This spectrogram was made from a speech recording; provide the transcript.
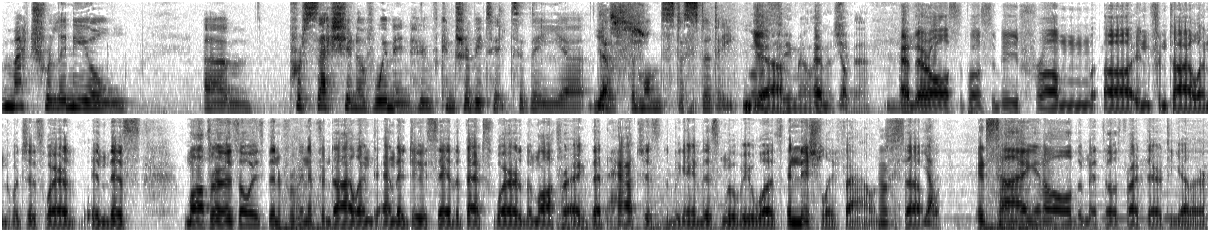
matrilineal um, procession of women who've contributed to the uh, Yes. the, monster study. yeah, female and, energy there. and they're all supposed to be from uh, Infant Island, which is where in this Mothra has always been from Infant Island, and they do say that that's where the Mothra egg that hatches at the beginning of this movie was initially found. So it's tying in all the mythos right there together.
